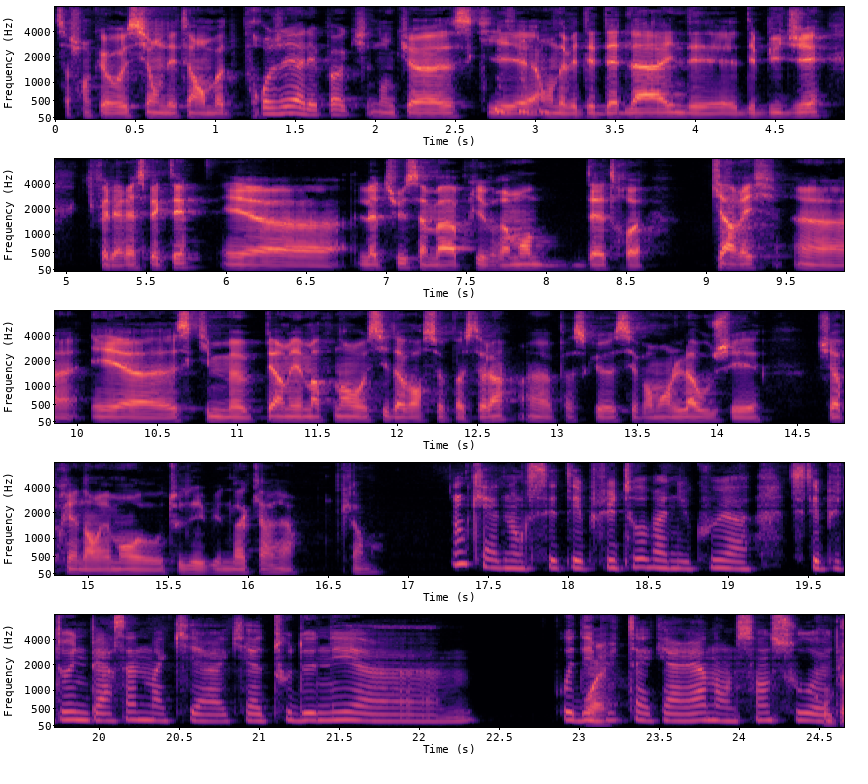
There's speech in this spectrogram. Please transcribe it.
sachant que aussi on était en mode projet à l'époque, donc ce qui on avait des deadlines, des, des budgets qu'il fallait respecter. Et euh, là-dessus, ça m'a appris vraiment d'être carré euh, et euh, ce qui me permet maintenant aussi d'avoir ce poste-là parce que c'est vraiment là où j'ai j'ai appris énormément au tout début de ma carrière, clairement. Ok, donc c'était plutôt, bah, du coup, c'était plutôt une personne moi, qui, a, qui a tout donné au début de ta carrière, dans le sens où tu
